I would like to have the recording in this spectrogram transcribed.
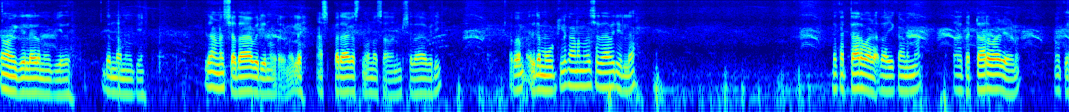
നോക്കി എല്ലാവരും നോക്കിയത് ഇതെന്താ നോക്കി ഇതാണ് ശതാവരി എന്ന് പറയുന്നത് അല്ലേ? അസ്പരാഗസ് എന്ന് പറഞ്ഞ സാധനം ശതാവരി. അപ്പം ഇതിന്റെ മൂട്ടിൽ കാണുന്നത് ശതാവരി അല്ല. ഇത് കറ്റാർ വാഴ അതായി കാണുന്ന കറ്റാർ വാഴയാണ് ഓക്കെ.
